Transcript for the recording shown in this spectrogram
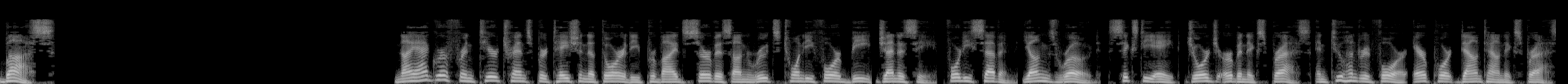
Bus Niagara Frontier Transportation Authority provides service on routes 24B Genesee, 47 Youngs Road, 68 George Urban Express and 204 Airport Downtown Express.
